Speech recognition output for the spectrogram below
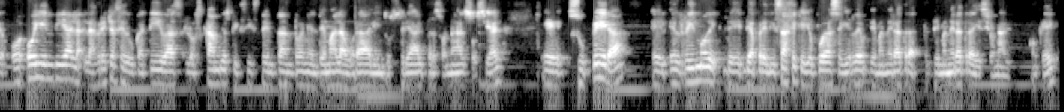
eh, hoy en día las brechas educativas, los cambios que existen tanto en el tema laboral, industrial, personal, social, eh, supera el, ritmo de, aprendizaje que yo pueda seguir de, manera, de manera tradicional. ¿Okay?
